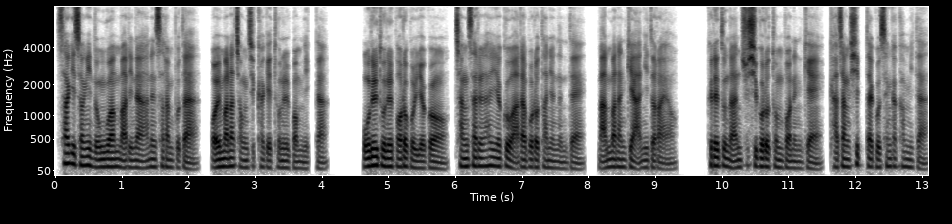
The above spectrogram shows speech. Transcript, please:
사기성이 농구한 말이나 하는 사람보다 얼마나 정직하게 돈을 법니까? 오늘 돈을 벌어보려고 장사를 하려고 알아보러 다녔는데 만만한 게 아니더라요. 그래도 난 주식으로 돈 버는 게 가장 쉽다고 생각합니다.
